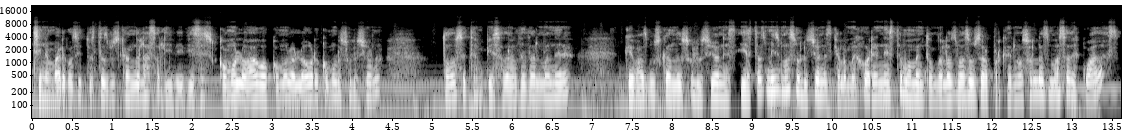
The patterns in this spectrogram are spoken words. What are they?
Sin embargo, si tú estás buscando la salida y dices, ¿cómo lo hago? ¿Cómo lo logro? ¿Cómo lo soluciono? Todo se te empieza a dar de tal manera que vas buscando soluciones. Y estas mismas soluciones que a lo mejor en este momento no las vas a usar porque no son las más adecuadas,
